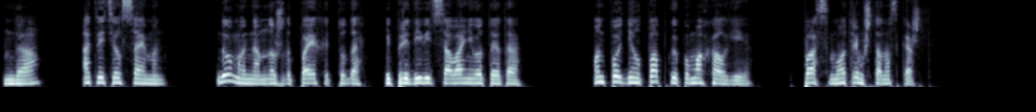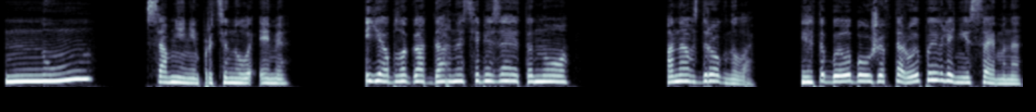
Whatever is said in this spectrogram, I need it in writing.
«Да», — ответил Саймон. «Думаю, нам нужно поехать туда и предъявить Саване вот это». Он поднял папку и помахал ею. «Посмотрим, что она скажет». «Ну...» сомнением протянула Эми. «Я благодарна тебе за это, но...» Она вздрогнула. это было бы уже второе появление Саймона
